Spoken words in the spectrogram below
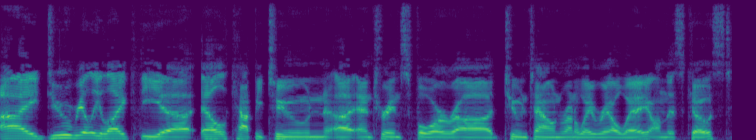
I do really like the uh, El Capitan uh, entrance for uh, Toontown Runaway Railway on this coast.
